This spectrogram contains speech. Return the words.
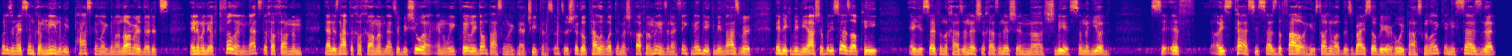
what does the Simcha mean that we pass like the Mandamar that it's Edim Maniach Tefillin and that's the Chachamim. That is not the Chachamim. That's Rabbi Shua, and we clearly don't pass like that Shita. So it's a shtickle pella what the Meshachachim means, and I think maybe it could be Masber, maybe it could be Miyasha, but he says Al Pi. You said from the Chazon Ish, the Chazon Ish in uh, Shvius, Simon Yud. So he says the following. He's talking about this Bryce over here, who we passing like, and he says that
